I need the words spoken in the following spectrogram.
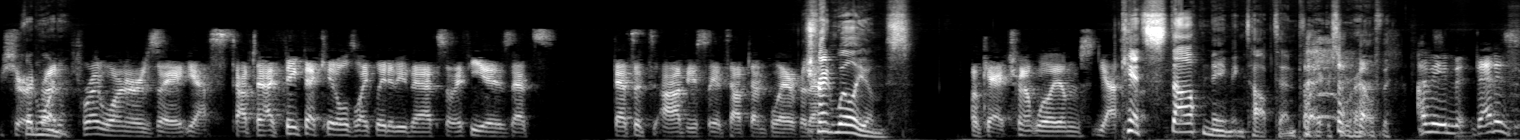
Sure, Fred, Fred Warner. Fred Warner is a yes top ten. I think that Kittle's likely to be back, so if he is, that's that's a, obviously a top ten player for them. Trent Williams. Okay, Trent Williams. Yeah, Can't stop naming top ten players relevant. I mean, that is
